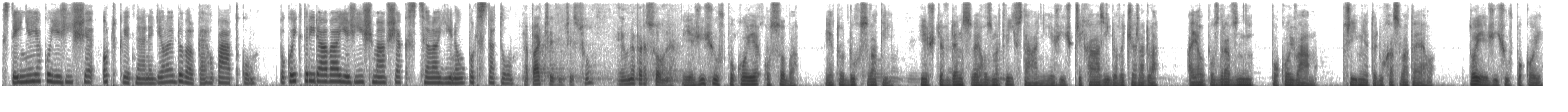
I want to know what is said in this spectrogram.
Stejně jako Ježíše od květné neděle do Velkého pátku. Pokoj, který dává Ježíš, má však zcela jinou podstatu. Ježíšův pokoj je osoba. Je to duch svatý. Ještě v den svého zmrtvých vstání Ježíš přichází do večeřadla a jeho pozdrav zní Pokoj vám, přijměte Ducha Svatého. To je Ježíšův pokoj.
